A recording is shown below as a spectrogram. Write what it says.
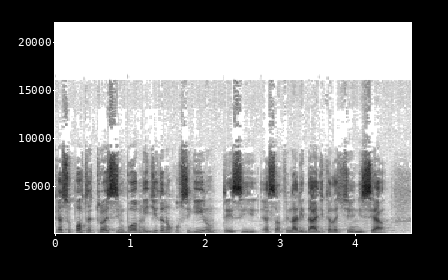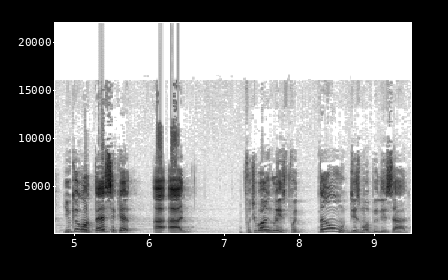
que a Supporter Trust, em boa medida, não conseguiram ter esse, essa finalidade que ela tinha inicial. E o que acontece é que a, a, o futebol inglês foi tão desmobilizado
